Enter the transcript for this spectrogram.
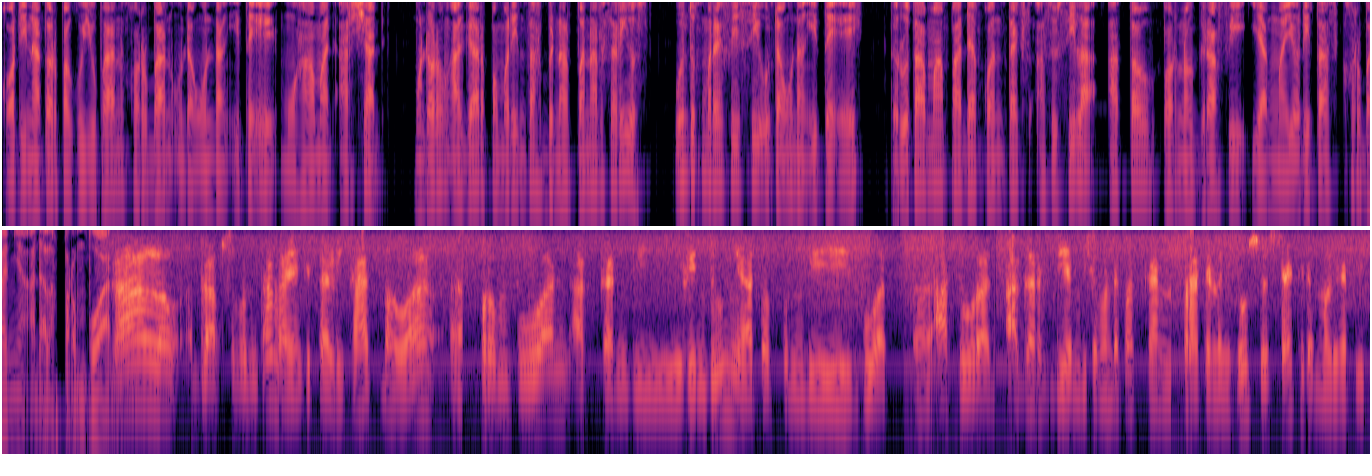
Koordinator Paguyuban Korban Undang-Undang ITE Muhammad Arsyad mendorong agar pemerintah benar-benar serius untuk merevisi Undang-Undang ITE terutama pada konteks asusila atau pornografi yang mayoritas korbannya adalah perempuan. Kalau draft sementara yang kita lihat bahwa uh, perempuan akan dilindungi ataupun dibuat aturan agar dia bisa mendapatkan perhatian lebih khusus, saya tidak melihat itu.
